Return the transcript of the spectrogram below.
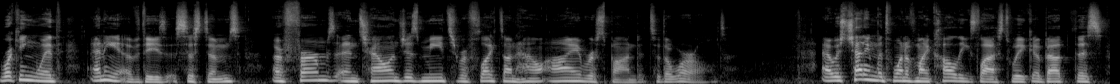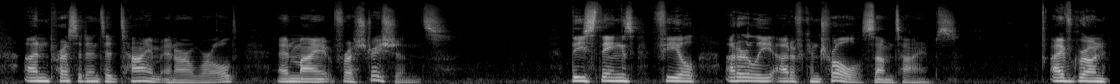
Working with any of these systems affirms and challenges me to reflect on how I respond to the world. I was chatting with one of my colleagues last week about this unprecedented time in our world and my frustrations. These things feel utterly out of control sometimes. I've grown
